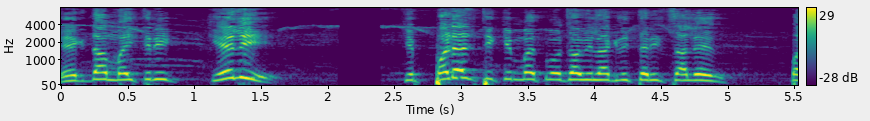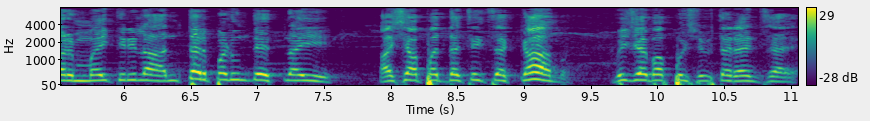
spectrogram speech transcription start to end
एकदा मैत्री केली की पडेल ती किंमत मोजावी लागली तरी चालेल. पण मैत्रीला अंतर पडून देत नाही अशा पद्धतीचं काम विजय बापू शिवतर यांचं आहे.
